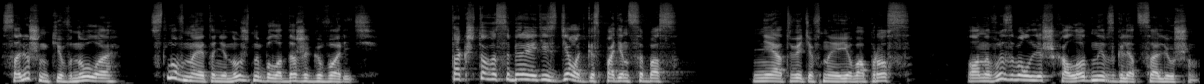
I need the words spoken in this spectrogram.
Солюшин кивнула, словно это не нужно было даже говорить. «Так что вы собираетесь делать, господин Себас?» Не ответив на её вопрос, он вызвал лишь холодный взгляд Солюшин.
